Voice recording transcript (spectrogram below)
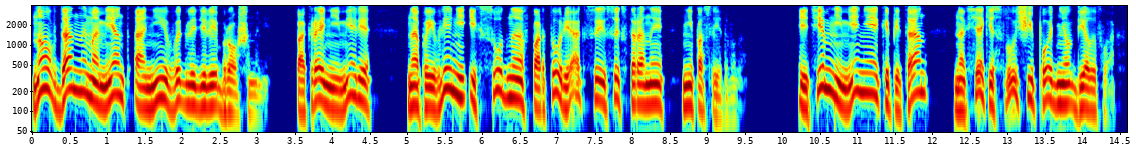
Но в данный момент они выглядели брошенными. По крайней мере, на появление их судна в порту реакции с их стороны не последовало. И тем не менее капитан на всякий случай поднял белый флаг.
